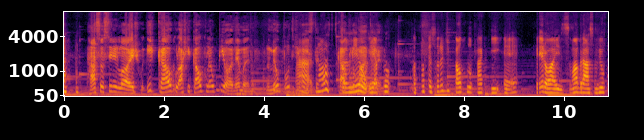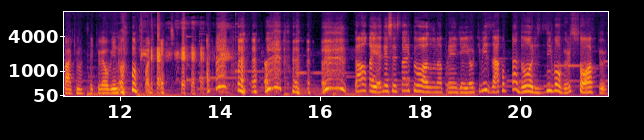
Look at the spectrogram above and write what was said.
Raciocínio lógico e cálculo. Acho que cálculo é o pior, né, mano? No meu ponto de ah, vista, nossa, cálculo meu, mata, e a, pro, a professora de cálculo aqui é Heróis. Um abraço, viu, Fátima? Se você estiver ouvindo o podcast. Calma aí, é necessário que o aluno aprenda a otimizar computadores, desenvolver software,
